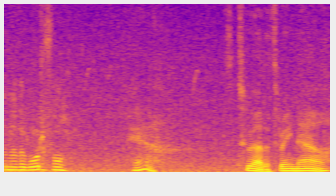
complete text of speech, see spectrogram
Another waterfall. Yeah, it's two out of three now.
